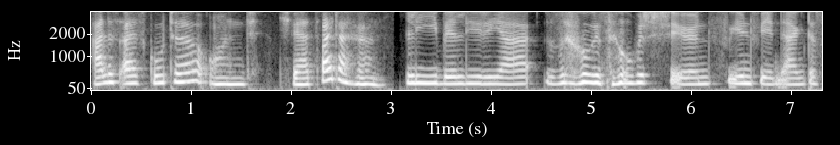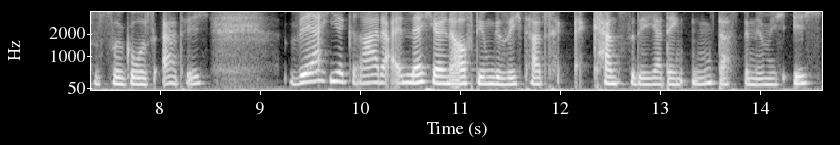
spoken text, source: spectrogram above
alles, alles Gute und ich werde es weiterhören. Liebe Lydia, so, so schön. Vielen, vielen Dank. Das ist so großartig. Wer hier gerade ein Lächeln auf dem Gesicht hat, kannst du dir ja denken, das bin nämlich ich.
